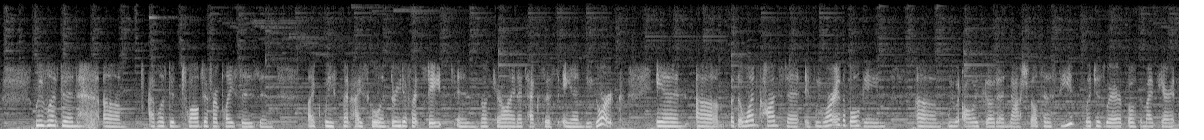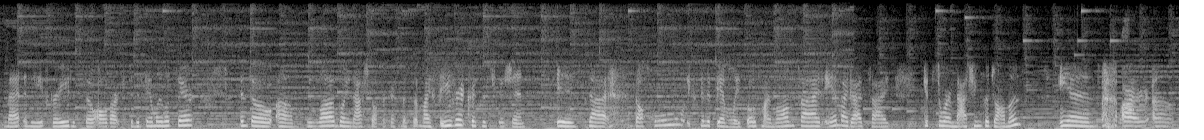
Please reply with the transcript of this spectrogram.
we've lived in, um, I've lived in 12 different places, and like we spent high school in three different states in North Carolina, Texas, and New York. And um, but the one constant, if we weren't in a bowl game, um, we would always go to Nashville, Tennessee, which is where both of my parents met in the eighth grade, and so all of our extended family lives there. And so um, we love going to Nashville for Christmas. But my favorite Christmas tradition is that the whole extended family, both my mom's side and my dad's side, gets to wear matching pajamas. And our, um,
